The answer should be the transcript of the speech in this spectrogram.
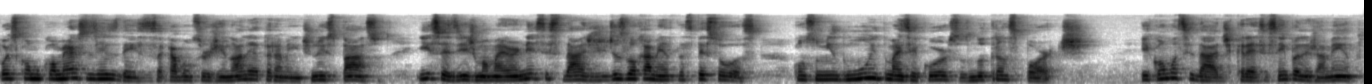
pois como comércios e residências acabam surgindo aleatoriamente no espaço, isso exige uma maior necessidade de deslocamento das pessoas, consumindo muito mais recursos no transporte. E como a cidade cresce sem planejamento,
